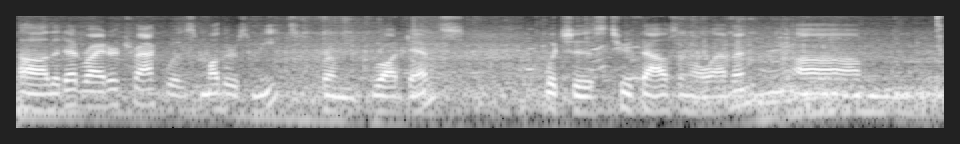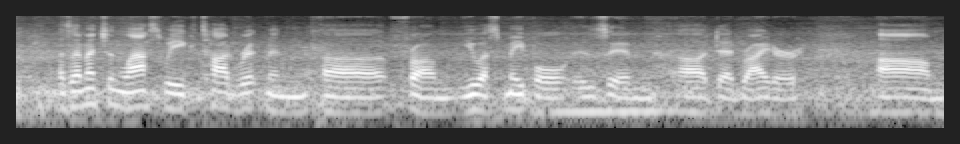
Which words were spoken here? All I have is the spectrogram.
Uh, the Dead Rider track was Mother's Meat from Raw Dents, which is 2011. Um, as I mentioned last week, Todd Rittman uh, from US Maple is in uh, Dead Rider. Um,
